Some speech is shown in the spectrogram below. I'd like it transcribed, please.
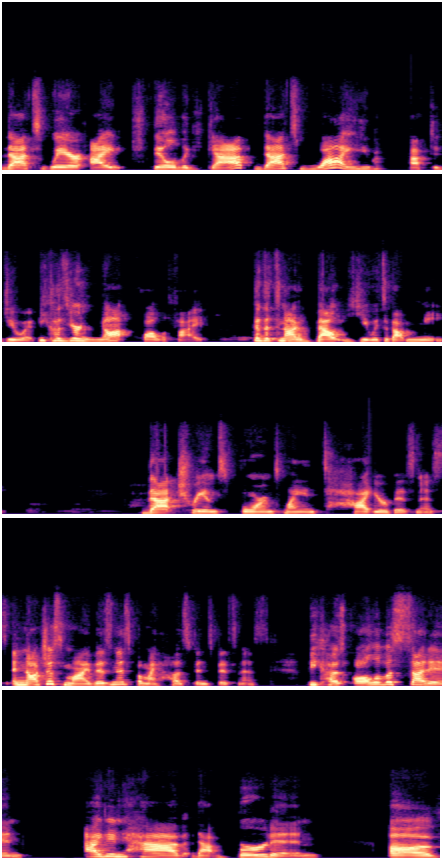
that's where I fill the gap. That's why you have to do it because you're not qualified, because it's not about you, it's about me. That transformed my entire business and not just my business, but my husband's business. Because all of a sudden, I didn't have that burden of,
